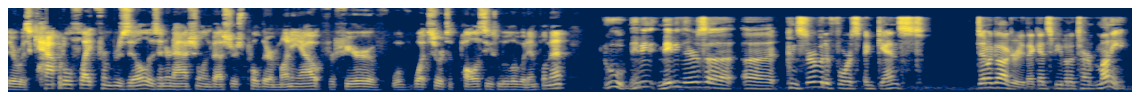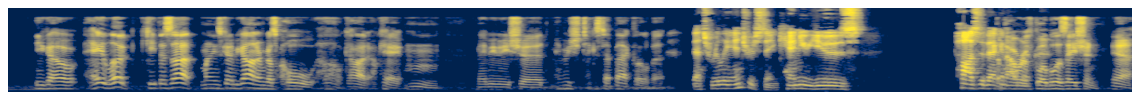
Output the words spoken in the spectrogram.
There was capital flight from Brazil as international investors pulled their money out for fear of, of what sorts of policies Lula would implement. Ooh, maybe maybe there's a, a conservative force against demagoguery that gets people to turn money. You go, hey, look, keep this up, money's going to be gone. Everyone goes, oh, oh, God, okay, hmm, maybe we should maybe we should take a step back a little bit. That's really interesting. Can you use positive economic the power of globalization? Yeah,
